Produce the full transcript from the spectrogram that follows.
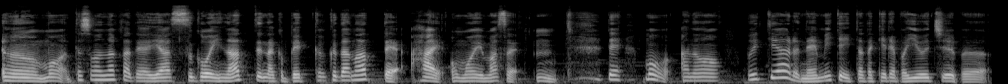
うん、もう私の中でいやすごいなってなんか別格だなってはい思います。うん、でもうあの VTR ね見ていただければ YouTube、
